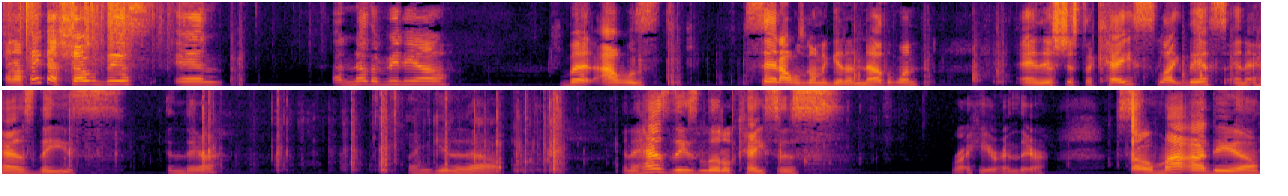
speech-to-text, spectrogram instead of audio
And I think I showed this in another video, but I was said I was going to get another one. And it's just a case like this, and it has these in there. If I can get it out. And it has these little cases right here and there. So my idea,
